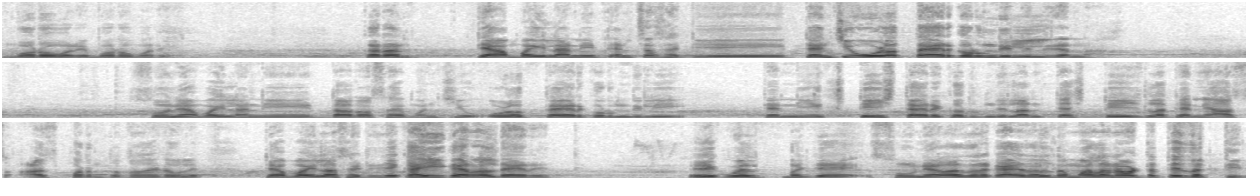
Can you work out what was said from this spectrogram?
बरोबर आहे बरोबर आहे. कारण त्या बैलांनी त्यांच्यासाठी त्यांची ओळख तयार करून दिलेली त्यांना. सोन्या बैलांनी दादासाहेबांची ओळख तयार करून दिली. त्यांनी एक स्टेज तयार करून दिला आणि त्या स्टेजला त्यांनी आज आजपर्यंत तसं ठेवलं त्या बैलासाठी ते काही करायला तयार आहेत. एक वेळ म्हणजे सोन्याला जर काय झालं तर मला नाही वाटतं ते जगतील.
